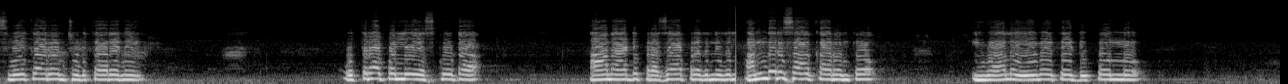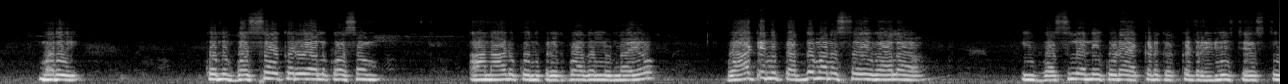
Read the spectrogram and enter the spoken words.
స్వీకారం చుడతారని ఉత్తరాపల్లి ఎస్కోట ఆనాటి ప్రజాప్రతినిధులు అందరి సహకారంతో ఇవాళ ఏవైతే డిపోల్లో మరి కొన్ని బస్ సౌకర్యాల కోసం ఆనాడు కొన్ని ప్రతిపాదనలు ఉన్నాయో వాటిని పెద్ద మనసుతో ఇవాళ ఈ బస్సులన్నీ కూడా ఎక్కడికక్కడ రిలీజ్ చేస్తూ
